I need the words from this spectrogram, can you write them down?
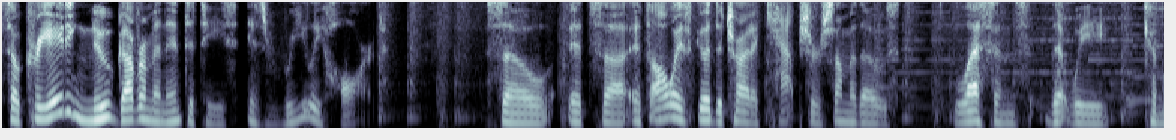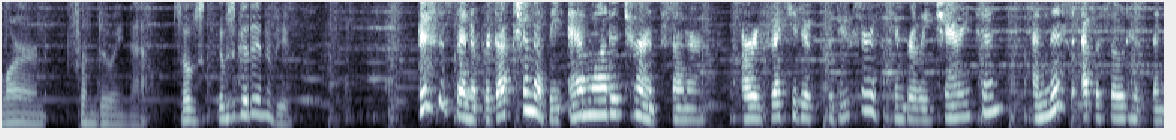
so creating new government entities is really hard. So it's uh, it's always good to try to capture some of those lessons that we can learn from doing that. So it was, it was a good interview. This has been a production of the ANWA Deterrence Center. Our executive producer is Kimberly Charrington, and this episode has been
